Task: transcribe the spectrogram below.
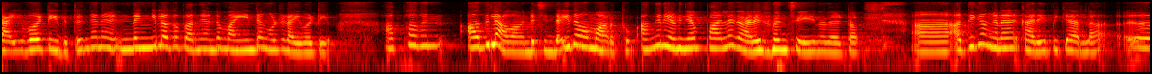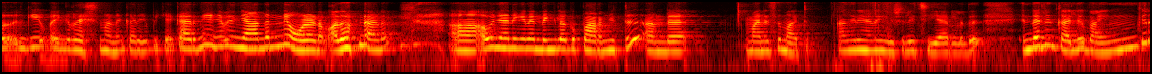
ഡൈവേർട്ട് ചെയ്തിട്ട് ഞാൻ എന്തെങ്കിലുമൊക്കെ പറഞ്ഞ് അവന്റെ മൈൻഡ് അങ്ങോട്ട് ഡൈവേർട്ട് ചെയ്യും. അപ്പോൾ അവൻ അതിലാവും അവന്റെ ചിന്ത. ഇതവൻ മറക്കും. അങ്ങനെയാണ് ഞാൻ പല കാര്യങ്ങളും ചെയ്യുന്നത് കേട്ടോ. അധികം അങ്ങനെ കരയിപ്പിക്കാറില്ല. എനിക്ക് ഭയങ്കര വിഷമമാണ് കരയിപ്പിക്കാൻ. കരഞ്ഞു കഴിഞ്ഞാൽ ഞാൻ തന്നെ ഓടണം. അതുകൊണ്ടാണ് അപ്പോൾ ഞാനിങ്ങനെ എന്തെങ്കിലുമൊക്കെ പറഞ്ഞിട്ട് അവന്റെ മനസ്സ് മാറ്റും. അങ്ങനെയാണ് യൂഷ്വലി ചെയ്യാറുള്ളത്. എന്തായാലും കല്ല് ഭയങ്കര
